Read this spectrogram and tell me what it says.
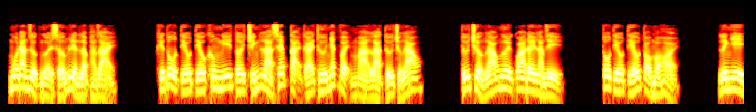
mua đan dược người sớm liền lập hàng giải. Khiến tô tiếu tiếu không nghĩ tới chính là xếp tại cái thứ nhất vậy mà là tứ trưởng lão. Tứ trưởng lão ngươi qua đây làm gì? Tô tiếu tiếu tò mò hỏi. Linh nhi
